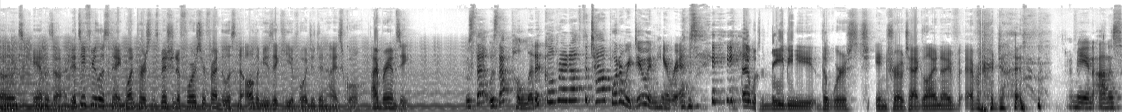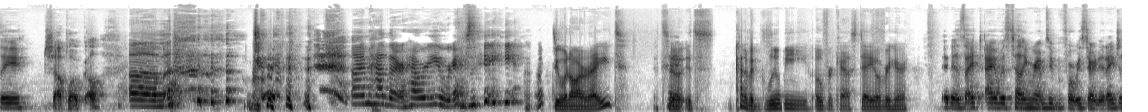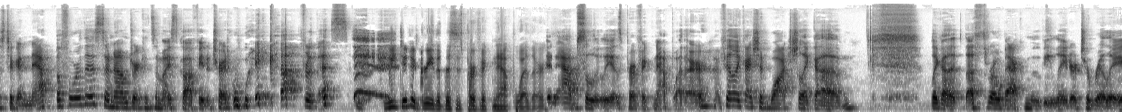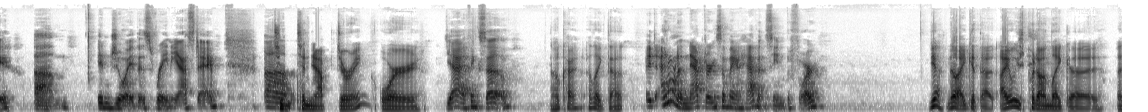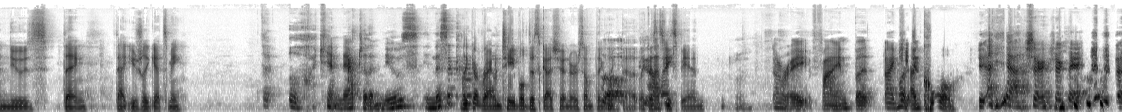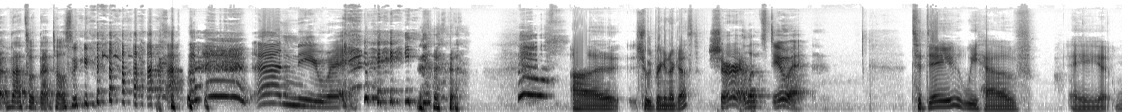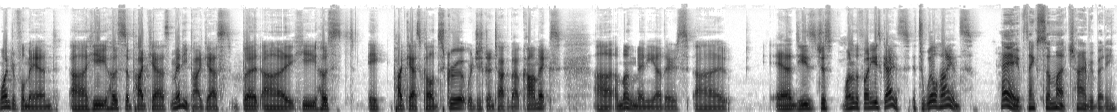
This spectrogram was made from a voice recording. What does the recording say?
owns Amazon. It's if you're listening, one person's mission to force your friend to listen to all the music he avoided in high school. I'm Ramsey. Was that was that political right off the top? What are we doing here, Ramsey? that was maybe the worst intro tagline I've ever done. I mean, honestly, shop local. Um, I'm Heather. How are you, Ramsey? I'm doing all right. It's a it's kind of a gloomy, overcast day over here. It is. I, I was telling Ramsey before we started, I just took a nap before this, so now I'm drinking some iced coffee to try to wake up for this. We did agree that this is perfect nap weather. It absolutely is perfect nap weather. I feel like I should watch like a like a, a throwback movie later to really um, enjoy this rainy ass day. Um, to, to, nap during, or yeah, I think so. Okay, I like that. I, I don't want to nap during something I haven't seen before. Yeah, no, I get that. I always put on like a, a news thing. That usually gets me. Oh, I can't nap to the news in this account. Like a roundtable discussion or something oh, like that, like God, a C-SPAN. I, all right, fine, but I can't. What? I'm cool. Yeah, yeah sure, sure. Okay. that, that's what that tells me. anyway. uh, should we bring in our guest? Sure, let's do it. Today we have a wonderful man. Uh, he hosts a podcast, many podcasts, but uh, he hosts a podcast called Screw It. We're just going to talk about comics, uh, among many others. Uh, and he's just one of the funniest guys. It's Will Hines. Hey, thanks so much. Hi, everybody.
